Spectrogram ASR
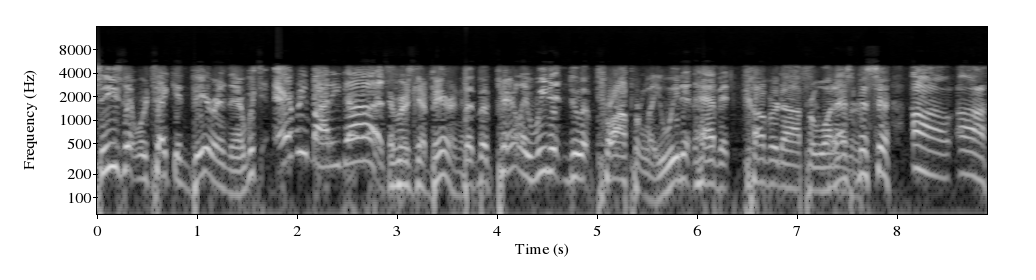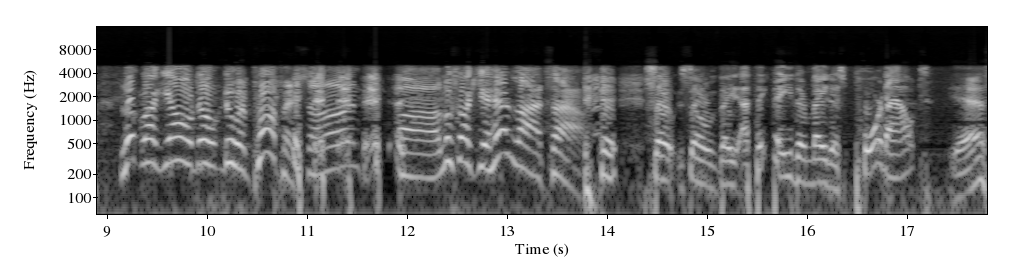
sees that we're taking beer in there, which everybody does. Everybody's got beer in there. But, but apparently we didn't do it properly. We didn't have it covered up or whatever. That's. Mr. Uh, uh, look like y'all don't do it proper, son. uh, looks like your headlights out. so so they I think they either made us pour it out Yes.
